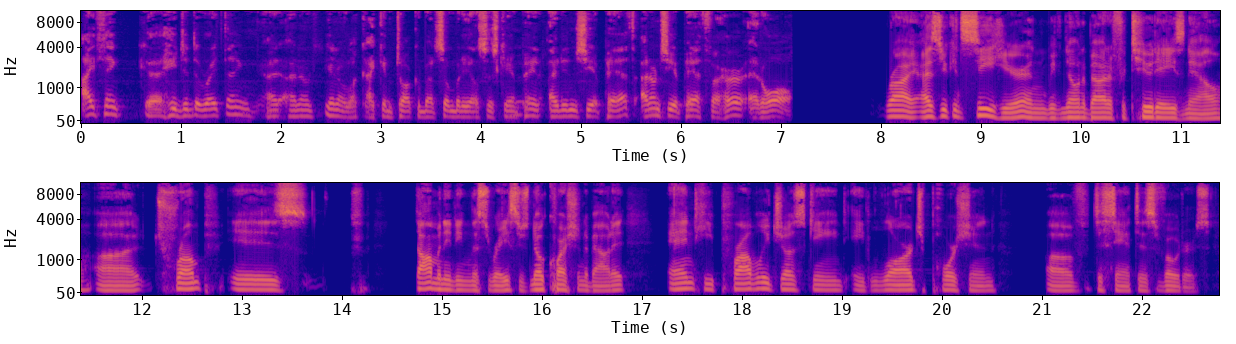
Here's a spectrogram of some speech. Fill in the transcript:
I think uh, he did the right thing. I, I, don't, you know, look, I can talk about somebody else's campaign. I didn't see a path. I don't see a path for her at all. Right. As you can see here, and we've known about it for two days now, uh, Trump is dominating this race. There's no question about it. And he probably just gained a large portion of DeSantis voters.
